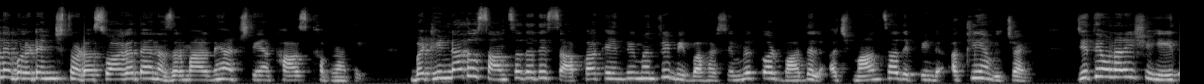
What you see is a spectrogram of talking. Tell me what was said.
ਦੇ ਬੁਲੇਟਿਨ 'ਚ ਤੁਹਾਡਾ ਸਵਾਗਤ ਹੈ। ਨਜ਼ਰ ਮਾਰਦੇ ਹਾਂ ਅੱਜ ਦੀਆਂ ਖਾਸ ਖਬਰਾਂ ਤੇ। ਬਠਿੰਡਾ ਤੋਂ ਸਾਂਸਦ ਅਤੇ ਸਾਬਕਾ ਕੇਂਦਰੀ ਮੰਤਰੀ ਬੀਬਾ ਹਰਸਿਮਰਤ ਕੌਰ ਬਾਦਲ ਅੱਜ ਦੇ ਪਿੰਡ ਅਕਲੀਆਂ ਵਿੱਚ ਆਏ, ਜਿੱਥੇ ਉਹਨਾਂ ਨੇ ਸ਼ਹੀਦ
